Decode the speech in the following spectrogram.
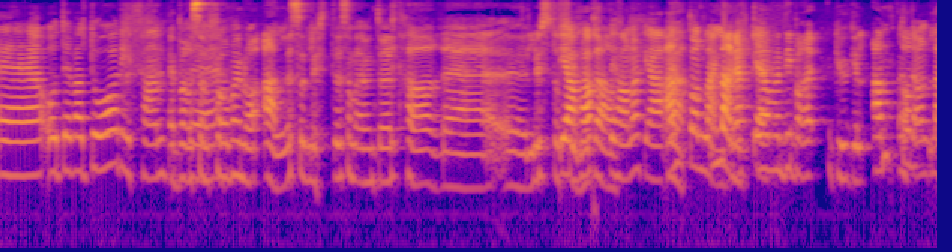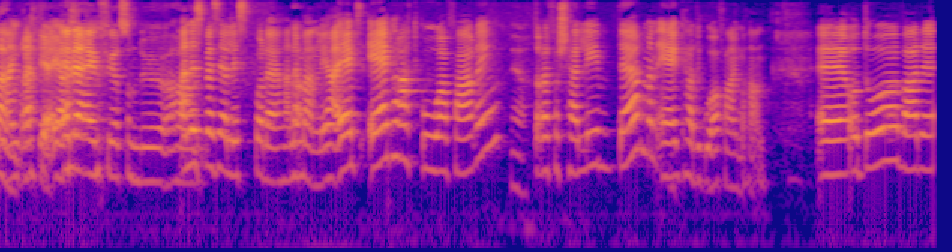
Eh, og det var da de fant Jeg bare ser eh, for meg nå alle som lytter, som eventuelt har eh, lyst til å har finne hørt, ut de har nok, ja. Anton Langbrekke. Ja, men de bare Google Anton, Anton Langbrekke. Ja. Er det en fyr som du har Han er spesialist på det. Han er mannlig. Jeg, jeg har hatt god erfaring. Ja. Det er forskjellig der, men jeg hadde god erfaring med han. Eh, og da var det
